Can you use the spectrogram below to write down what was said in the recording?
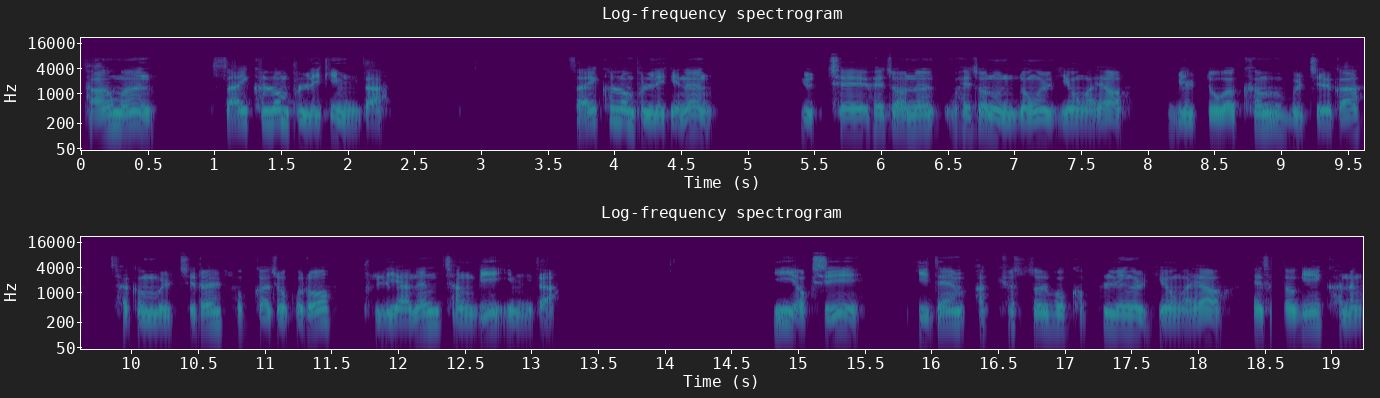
다음은 사이클론 분리기입니다. 사이클론 분리기는 유체 회전, 회전 운동을 이용하여 밀도가 큰 물질과 작은 물질을 효과적으로 분리하는 장비입니다. 이 역시 이뎀 아큐솔브 커플링을 이용하여 해석이 가능.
